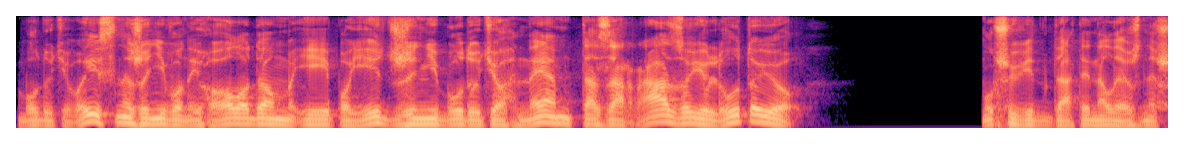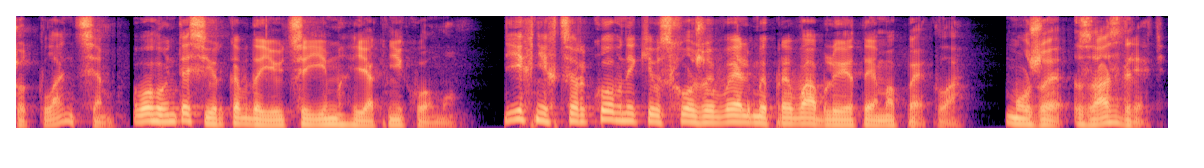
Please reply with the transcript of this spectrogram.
будуть виснажені вони голодом і поїджені будуть огнем та заразою лютою. Мушу віддати належне шотландцям, вогонь та сірка вдаються їм як нікому. Їхніх церковників, схоже, вельми приваблює тема пекла. Може, заздрять?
